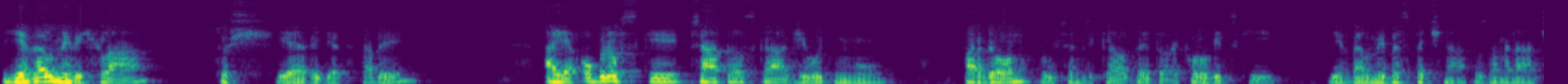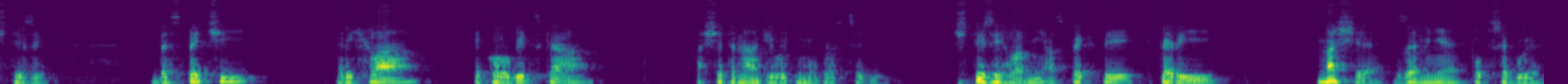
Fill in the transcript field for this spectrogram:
je velmi rychlá, což je vidět tady, a je obrovsky přátelská k životnímu. Pardon, to už jsem říkal, to je to ekologický, je velmi bezpečná, to znamená čtyři bezpečí, rychlá, ekologická a šetrná k životnímu prostředí. Čtyři hlavní aspekty, které naše země potřebuje.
